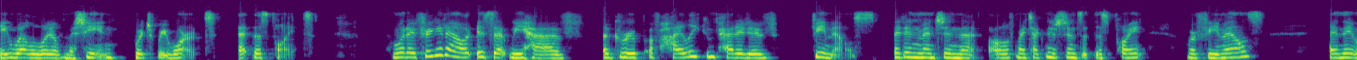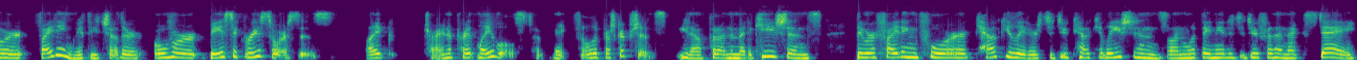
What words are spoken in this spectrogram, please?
a well oiled machine, which we weren't at this point. What I figured out is that we have a group of highly competitive females. I didn't mention that all of my technicians at this point were females, and they were fighting with each other over basic resources like trying to print labels to make fill the prescriptions, you know, put on the medications. They were fighting for calculators to do calculations on what they needed to do for the next day.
